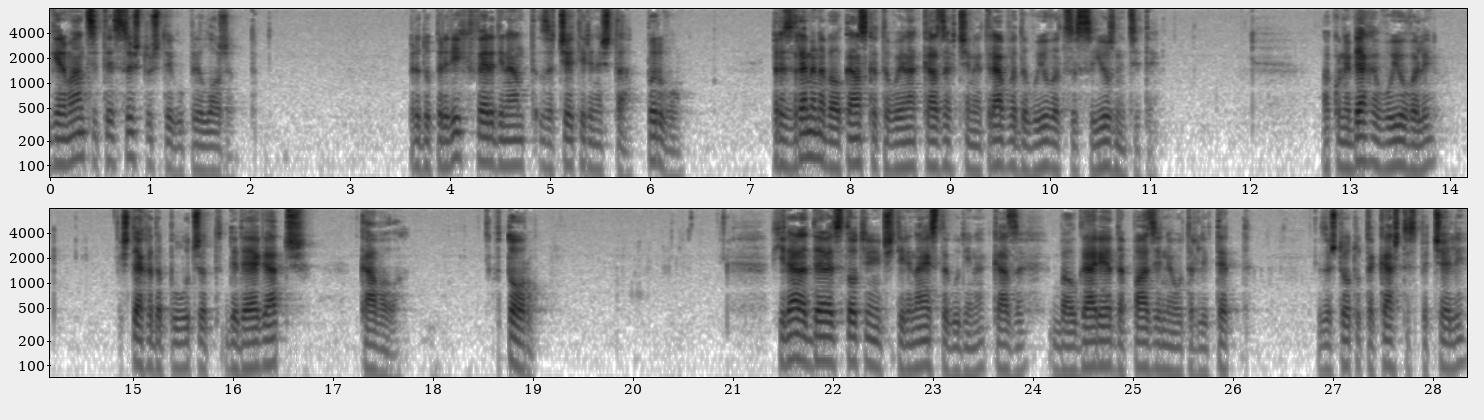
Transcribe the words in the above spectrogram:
Германците също ще го приложат. Предупредих Фердинанд за четири неща. Първо, през време на Балканската война казах, че не трябва да воюват с съюзниците. Ако не бяха воювали, щяха да получат Дедеягач, Кавала. Второ, в 1914 година казах България да пази неутралитет, защото така ще спечели,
